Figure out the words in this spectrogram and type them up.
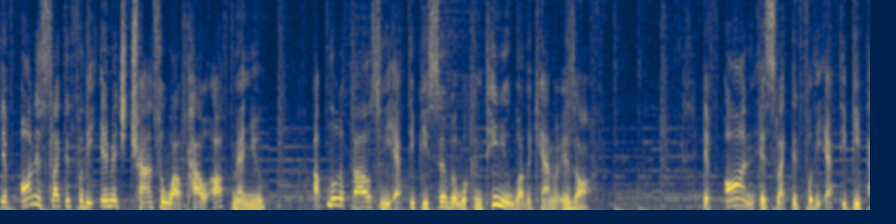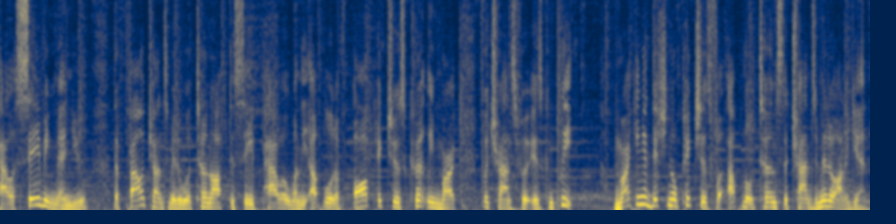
If on is selected for the image transfer while power off menu, upload of files to the FTP server will continue while the camera is off. If on is selected for the FTP power saving menu, the file transmitter will turn off to save power when the upload of all pictures currently marked for transfer is complete. Marking additional pictures for upload turns the transmitter on again.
